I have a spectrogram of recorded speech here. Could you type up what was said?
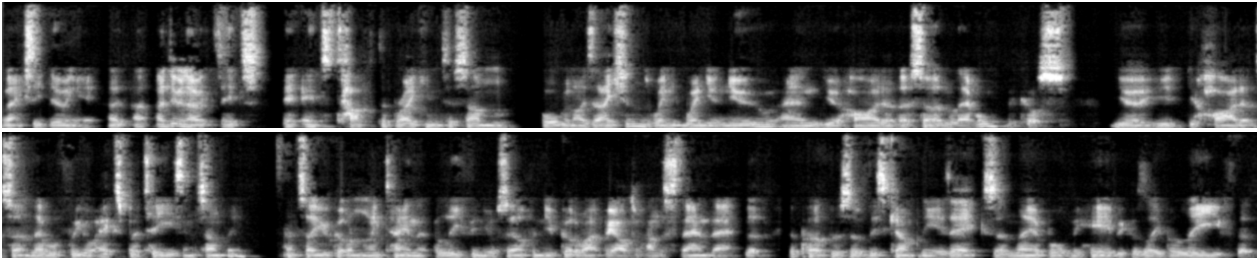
of actually doing it. I, I do know it's it's it's tough to break into some organisations when when you're new and you're hired at a certain level because you're, you're hired at a certain level for your expertise in something. And so you've got to maintain that belief in yourself and you've got to be able to understand that, that the purpose of this company is X and they have brought me here because they believe that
